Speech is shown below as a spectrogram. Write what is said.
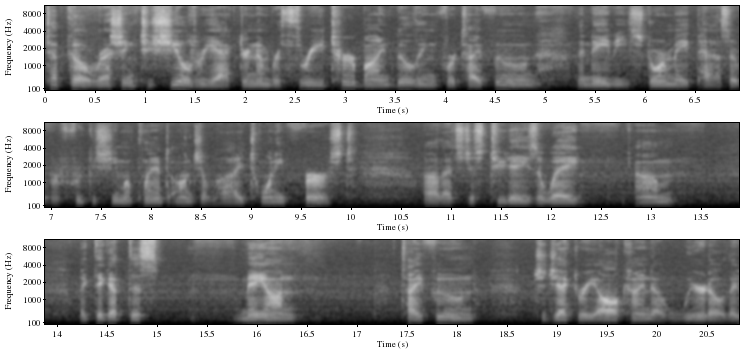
TEPCO rushing to shield reactor number 3 turbine building for typhoon. The Navy storm may pass over Fukushima plant on July 21st. Uh, that's just two days away. Um, like they got this Maon typhoon trajectory all kind of weirdo. They,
